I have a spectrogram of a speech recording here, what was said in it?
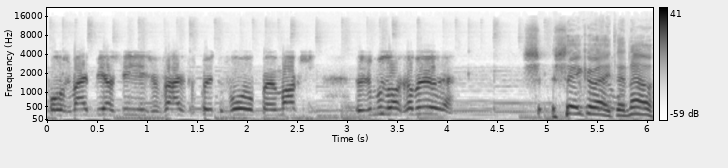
volgens mij Piastri is er 50 punten voor op Max. Dus het moet wel gebeuren. Zeker weten. Nou,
